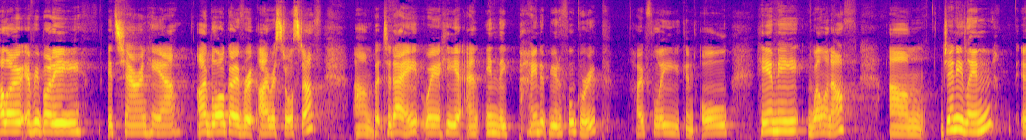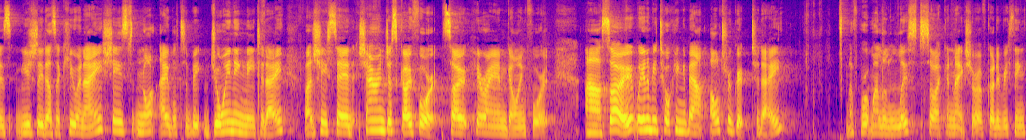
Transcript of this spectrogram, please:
Hello, everybody. It's Sharon here. I blog over at I Restore Stuff, um, but today we're here and in the Paint It Beautiful group. Hopefully, you can all hear me well enough. Um, Jenny Lynn is, usually does a Q&A. She's not able to be joining me today, but she said, Sharon, just go for it. So here I am going for it. Uh, so we're going to be talking about Ultra Grip today. I've brought my little list so I can make sure I've got everything.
